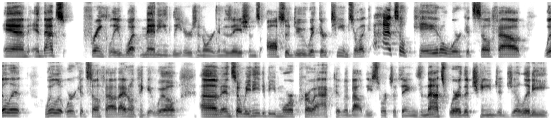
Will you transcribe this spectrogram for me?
And and that's frankly what many leaders and organizations also do with their teams. They're like ah, it's okay. It'll work itself out. Will it? Will it work itself out? I don't think it will. Um, and so we need to be more proactive about these sorts of things. And that's where the change agility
